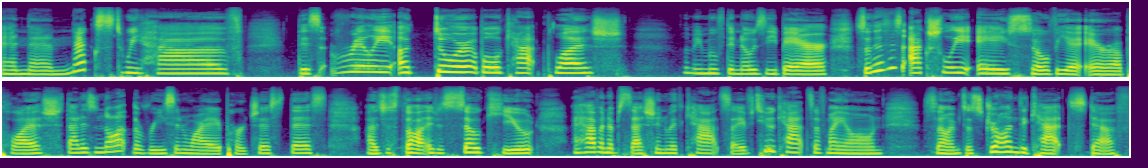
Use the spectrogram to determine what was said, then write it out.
And then next we have this really adorable cat plush. Let me move the nosy bear. So this is actually a Soviet era plush. That is not the reason why I purchased this. I just thought it was so cute. I have an obsession with cats. I have two cats of my own, so I'm just drawn to cat stuff.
